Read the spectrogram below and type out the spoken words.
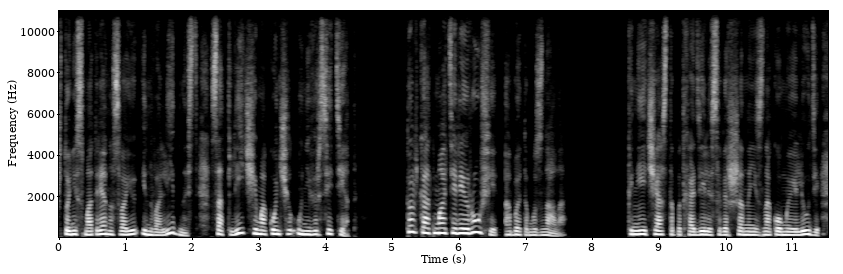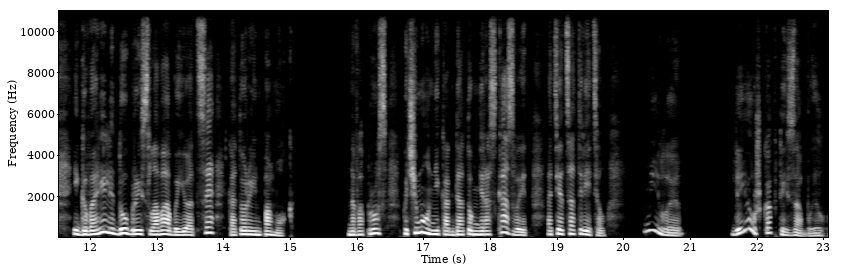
что, несмотря на свою инвалидность, с отличием окончил университет. Только от матери Руфи об этом узнала. К ней часто подходили совершенно незнакомые люди и говорили добрые слова об ее отце, который им помог. На вопрос, почему он никогда о том не рассказывает, отец ответил, «Милая, да я уж как-то и забыл».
